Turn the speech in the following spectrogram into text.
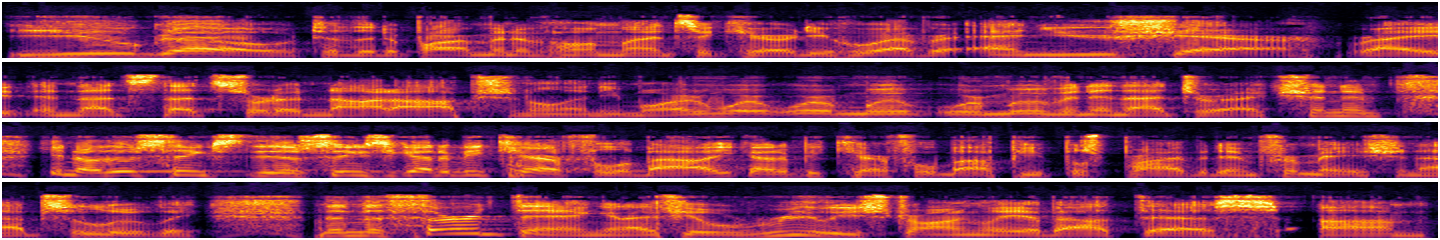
you go to the Department of Homeland Security, whoever, and you share, right? And that's that's sort of not optional anymore. And we're we're we're moving in that direction. And you know, there's things there's things you got to be careful about. You got to be careful about people's private information, absolutely. And then the third thing, and I feel really strongly about this, um,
